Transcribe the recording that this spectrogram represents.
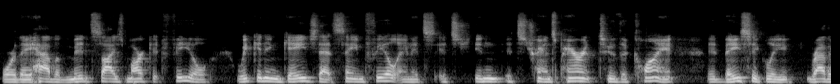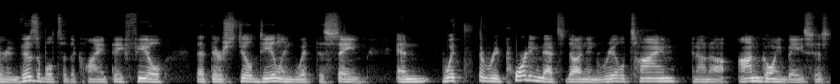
or they have a mid-sized market feel, we can engage that same feel and it's it's in it's transparent to the client. It basically rather invisible to the client they feel that they're still dealing with the same. And with the reporting that's done in real time and on an ongoing basis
